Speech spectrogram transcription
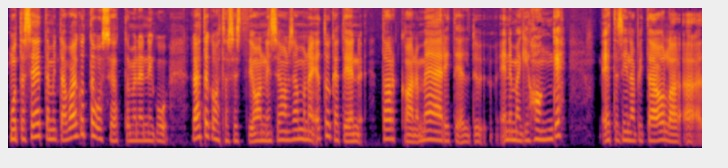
Mutta se, että mitä vaikuttavuussijoittaminen niin kuin lähtökohtaisesti on, niin se on semmoinen etukäteen tarkkaan määritelty enemmänkin hanke – että siinä pitää olla ää,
